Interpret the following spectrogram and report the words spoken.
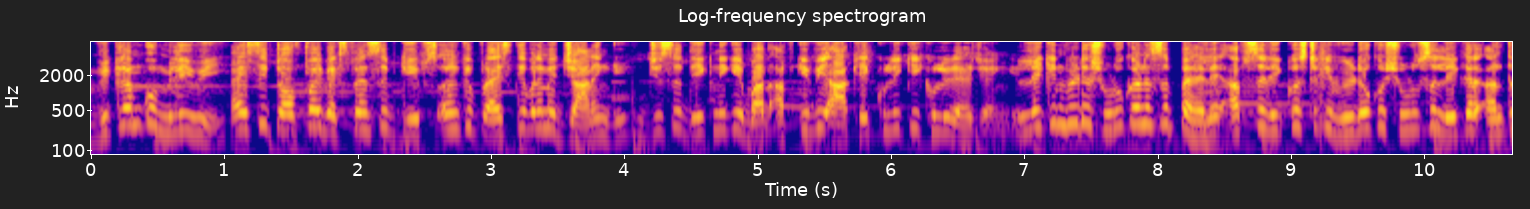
विक्रम को मिली हुई ऐसी टॉप फाइव एक्सपेंसिव गिफ्ट और उनके प्राइस के बारे में जानेंगे। जाएँगे, जिसे देखने के बाद आपकी भी आँखें खुली की खुली रह जाएँगी। लेकिन वीडियो शुरू करने से पहले आपसे रिक्वेस्ट की वीडियो को शुरू से लेकर अंत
